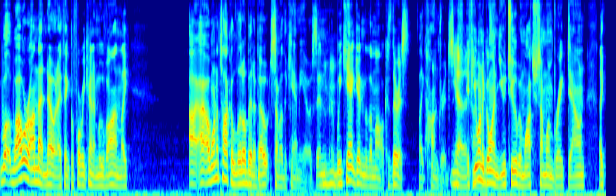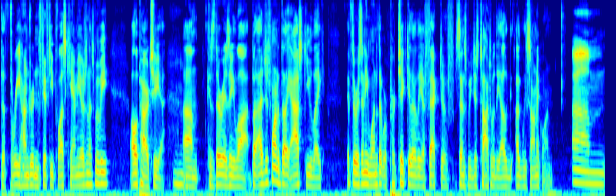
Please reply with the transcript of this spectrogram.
well, while we're on that note, I think before we kind of move on, like I I want to talk a little bit about some of the cameos, and we can't get into them all because there is like hundreds. Mm-hmm. Yeah, if, if you want to go on YouTube and watch someone break down like the 350 plus cameos in this movie, all the power to you, Mm-hmm. because there is a lot. But I just wanted to like ask you like if there was any ones that were particularly effective since we just talked about the Ugly Sonic one. um,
